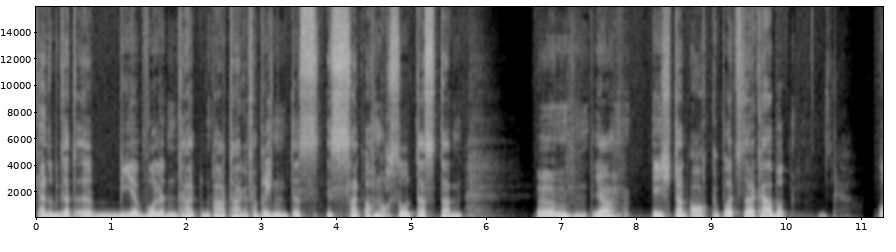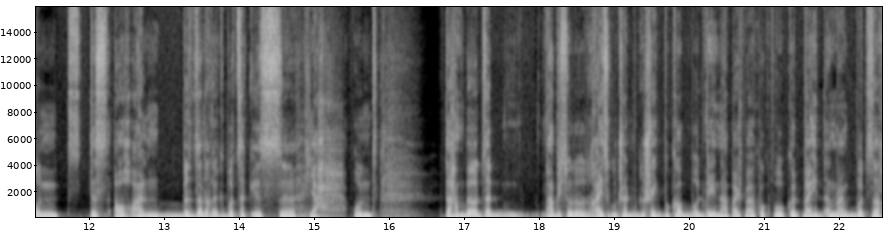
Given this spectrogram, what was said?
also wie gesagt, äh, wir wollen halt ein paar Tage verbringen. Das ist halt auch noch so, dass dann, ähm, ja, ich dann auch Geburtstag habe. Und das auch ein besonderer Geburtstag ist, äh, ja, und da haben wir uns dann, habe ich so einen Reisegutschein geschenkt bekommen und den habe ich mal geguckt, wo könnten wir hin an meinem Geburtstag.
